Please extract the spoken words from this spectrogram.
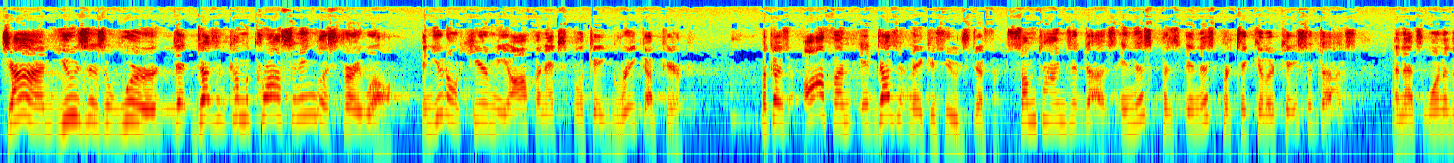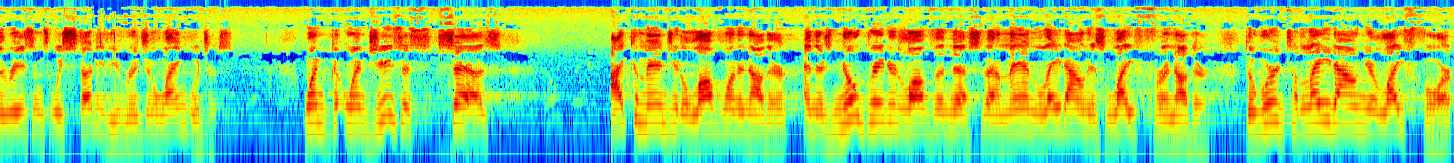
John uses a word that doesn't come across in English very well. And you don't hear me often explicate Greek up here. Because often it doesn't make a huge difference. Sometimes it does. In this, in this particular case, it does. And that's one of the reasons we study the original languages. When, when Jesus says, I command you to love one another, and there's no greater love than this, that a man lay down his life for another. The word to lay down your life for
